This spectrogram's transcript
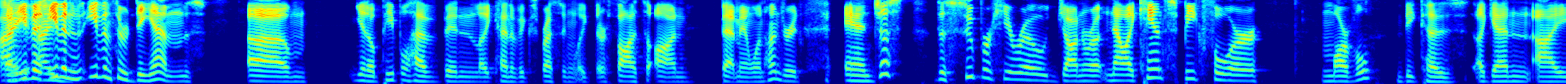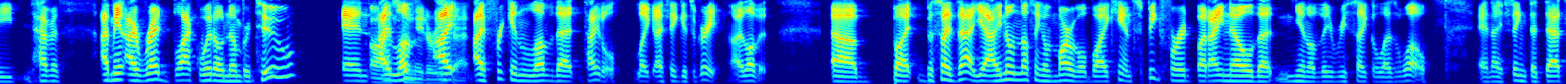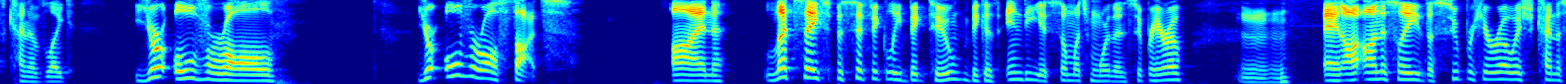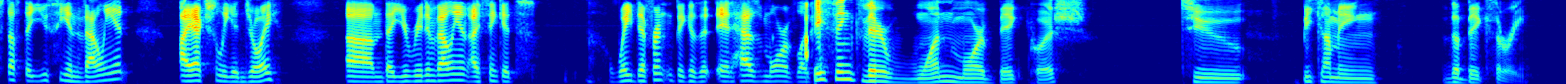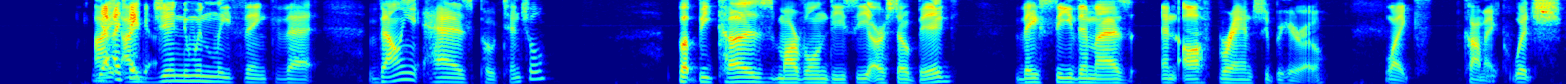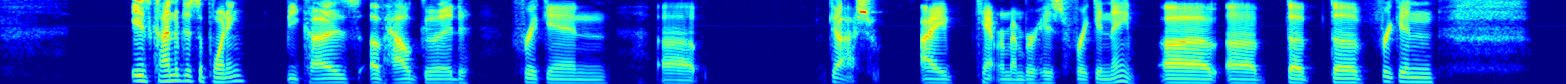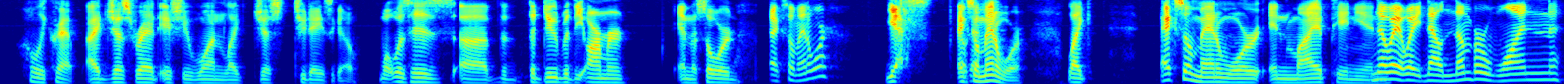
I, even I, even even through DMs, um, you know, people have been like kind of expressing like their thoughts on Batman 100 and just the superhero genre. Now, I can't speak for Marvel because again, I haven't. I mean, I read Black Widow number two, and oh, I, I love. I that. I freaking love that title. Like, I think it's great. I love it. Uh, but besides that, yeah, I know nothing of Marvel, but I can't speak for it. But I know that you know they recycle as well, and I think that that's kind of like your overall your overall thoughts on let's say specifically big two because indie is so much more than superhero. Mm-hmm. and uh, honestly the superhero-ish kind of stuff that you see in valiant i actually enjoy um, that you read in valiant. I think it's way different because it, it has more of like i think they're one more big push to becoming the big three yeah, I, I, think, I genuinely think that Valiant has potential, but because Marvel and DC are so big, they see them as an off-brand superhero like comic, which is kind of disappointing because of how good freaking uh gosh, I can't remember his freaking name. Uh uh the the freaking holy crap i just read issue one like just two days ago what was his uh the, the dude with the armor and the sword X-O Manowar yes X-O okay. Manowar like X-O Manowar in my opinion no wait wait now number one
